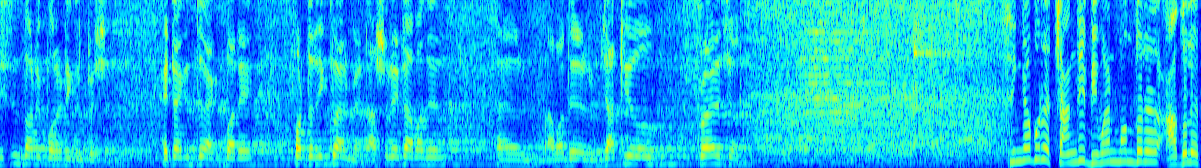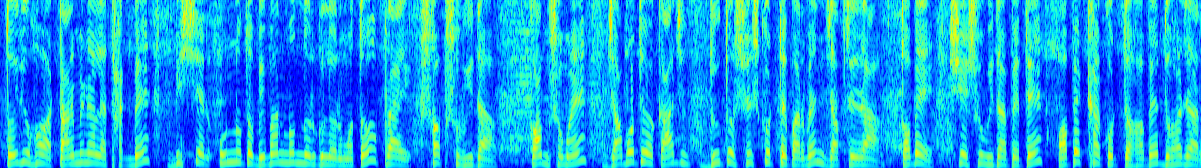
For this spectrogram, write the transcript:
this is not a political pressure এটা কিন্তু একবারে ফর দ্য রিকোয়ারমেন্ট আসলে এটা আমাদের আমাদের জাতীয় প্রয়োজন। সিঙ্গাপুরের চাঙ্গি বিমানবন্দরের আদলে তৈরি হওয়া টার্মিনালে থাকবে বিশ্বের উন্নত বিমানবন্দরগুলোর মতো প্রায় সব সুবিধা। কম সময়ে যাবতীয় কাজ দ্রুত শেষ করতে পারবেন যাত্রীরা। তবে সে সুবিধা পেতে অপেক্ষা করতে হবে দু হাজার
